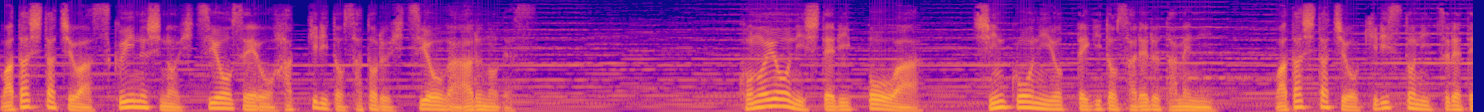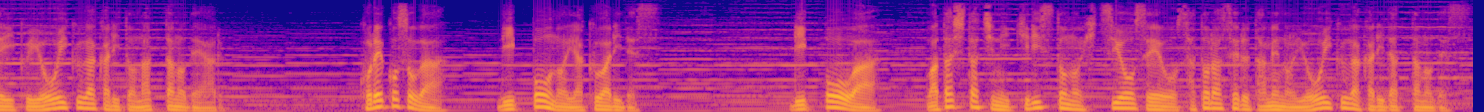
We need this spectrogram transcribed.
私たちは救い主の必要性をはっきりと悟る必要があるのです。このようにして立法は、信仰によって義とされるために、私たちをキリストに連れて行く養育係となったのである。これこそが、立法の役割です。立法は、私たちにキリストの必要性を悟らせるための養育係だったのです。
